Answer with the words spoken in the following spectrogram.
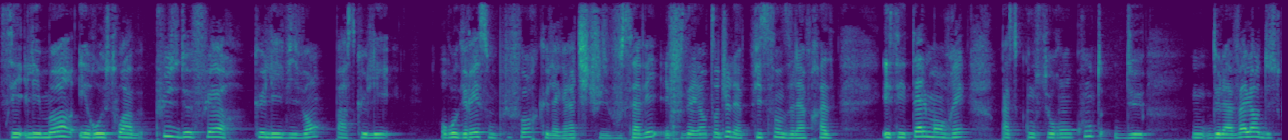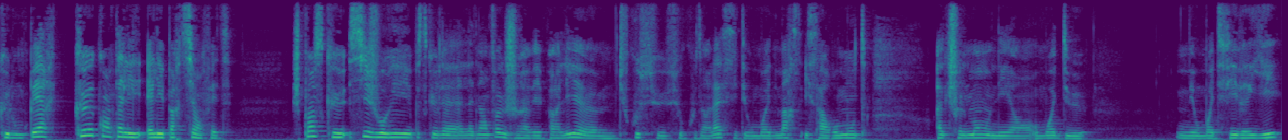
c'est Les morts y reçoivent plus de fleurs que les vivants parce que les regrets sont plus forts que la gratitude. Vous savez, et vous avez entendu la puissance de la phrase. Et c'est tellement vrai parce qu'on se rend compte de de la valeur de ce que l'on perd que quand elle est, elle est partie en fait. Je pense que si j'aurais. Parce que la, dernière fois que je lui avais parlé, euh, du coup, ce, cousin-là, c'était au mois de mars et ça remonte. Actuellement, on est au mois de. On est au mois de février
